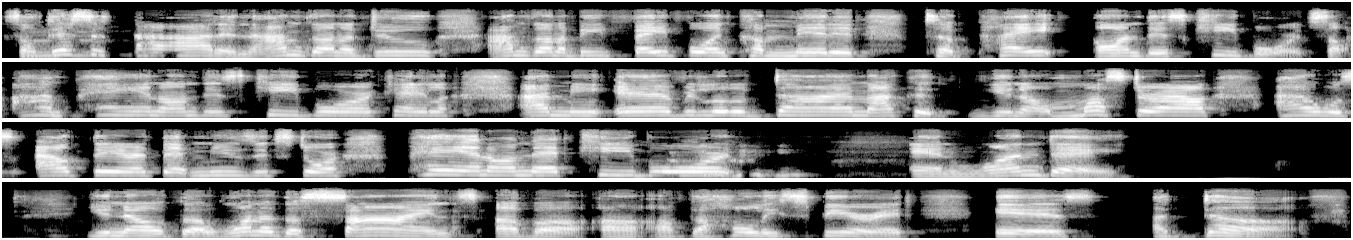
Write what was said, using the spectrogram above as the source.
So mm-hmm. this is God, and I'm gonna do, I'm gonna be faithful and committed to pay on this keyboard. So I'm paying on this keyboard, Kayla. I mean, every little dime I could, you know, muster out. I was out there at that music store paying on that keyboard. and one day, you know the one of the signs of a uh, of the holy spirit is a dove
